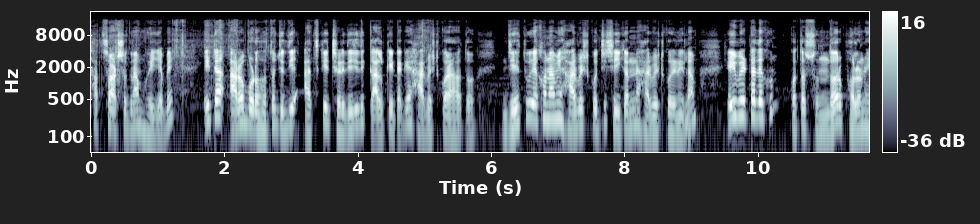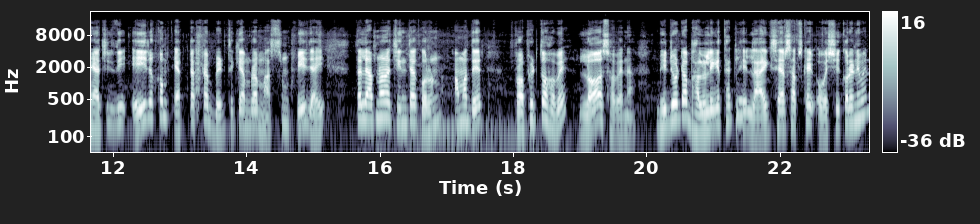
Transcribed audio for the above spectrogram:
সাতশো, আটশো গ্রাম হয়ে যাবে। এটা আরও বড় হতো যদি আজকে ছেড়ে দিয়ে যদি কালকে এটাকে হারভেস্ট করা হতো। যেহেতু এখন আমি হারভেস্ট করছি, সেই কারণে হারভেস্ট করে নিলাম। এই বেডটা দেখুন, কত সুন্দর ফলন হয়ে আছে। যদি এই রকম একটা একটা বেড থেকে আমরা মাশরুম পেয়ে যাই, তাহলে আপনারা চিন্তা করুন, আমাদের প্রফিট তো হবে লস হবে না। ভিডিওটা ভালো লেগে থাকলে লাইক শেয়ার সাবস্ক্রাইব অবশ্যই করে নেবেন।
